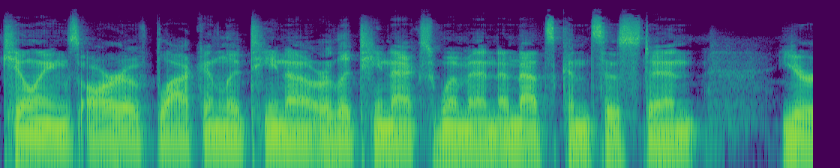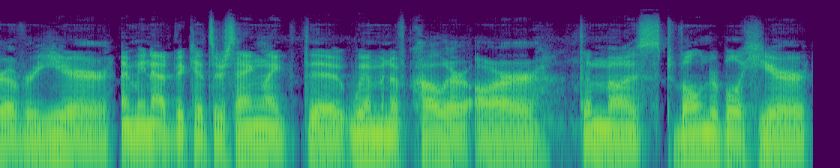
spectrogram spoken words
killings are of Black and Latina or Latinx women, and that's consistent year over year. I mean, advocates are saying like the women of color are the most vulnerable here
